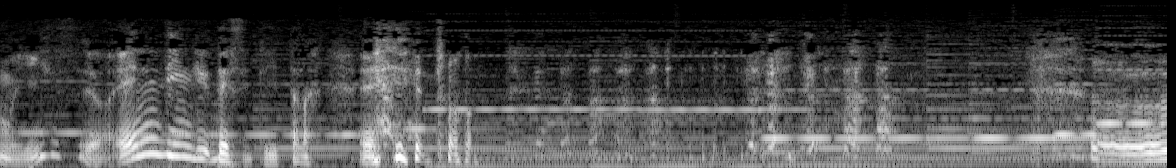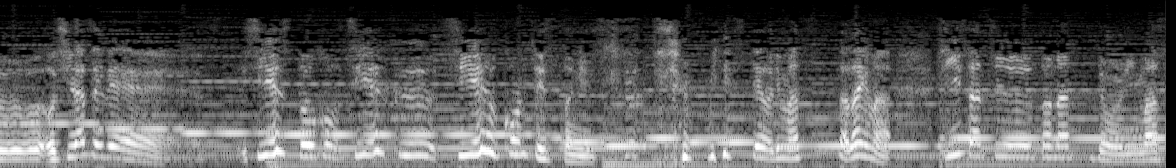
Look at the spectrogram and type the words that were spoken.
もういいっすよ。エンディングですって言ったな。えーっと。うーお知らせで、CS 投稿、CF、CF コンテストに出品しております。ただいま、審査中となっております。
